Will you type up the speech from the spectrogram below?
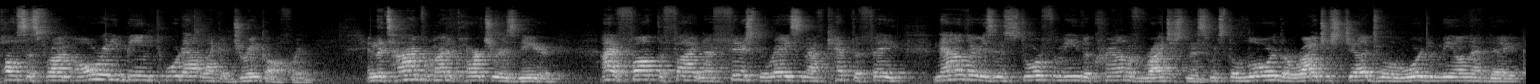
Paul says, For I'm already being poured out like a drink offering, and the time for my departure is near. I have fought the fight, and I've finished the race, and I've kept the faith. Now there is in store for me the crown of righteousness, which the Lord, the righteous judge, will award to me on that day.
